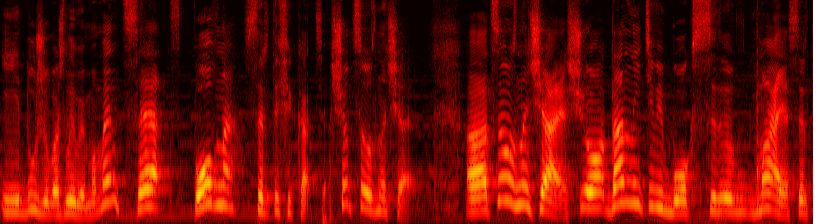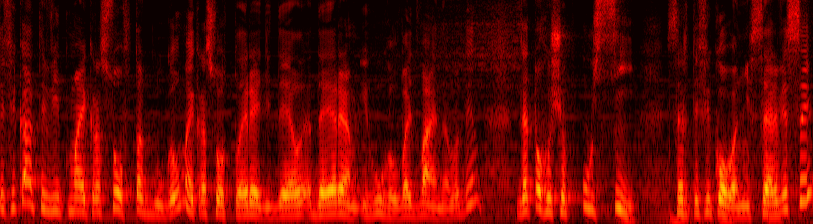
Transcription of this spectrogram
і дуже важливий момент це повна сертифікація. Що це означає? Це означає, що даний TV Box має сертифікати від Microsoft та Google, Microsoft PlayReady DRM і Google Widevine L1 для того, щоб усі сертифіковані сервіси е,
